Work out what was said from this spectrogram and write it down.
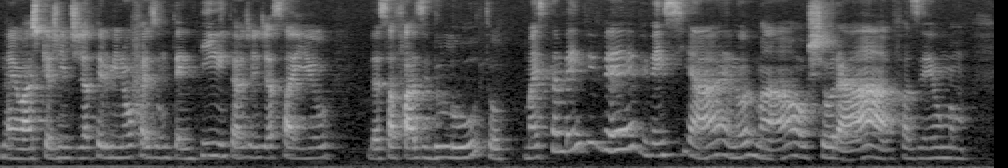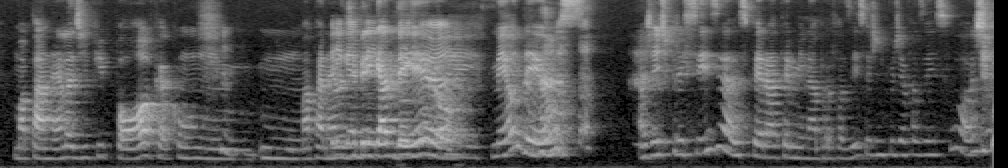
Né, eu acho que a gente já terminou faz um tempinho, então a gente já saiu dessa fase do luto, mas também viver, vivenciar, é normal, chorar, fazer uma, uma panela de pipoca com uma panela de Brigadeiro. Meu Deus! A gente precisa esperar terminar pra fazer isso, a gente podia fazer isso hoje.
